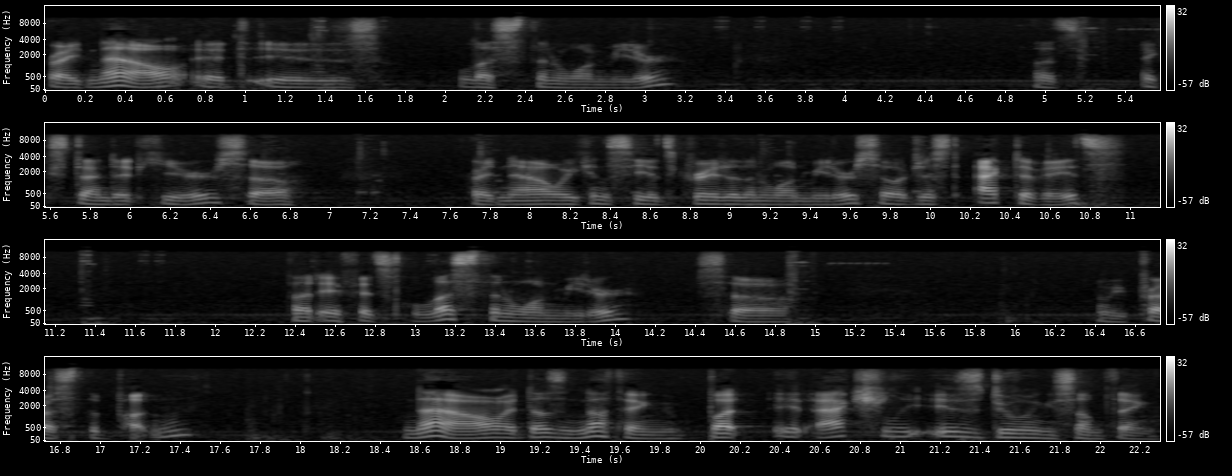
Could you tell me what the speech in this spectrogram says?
right now it is less than 1 meter. Let's extend it here. So right now we can see it's greater than one meter, so it just activates. But if it's less than one meter, so we press the button, now it does nothing, but it actually is doing something.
